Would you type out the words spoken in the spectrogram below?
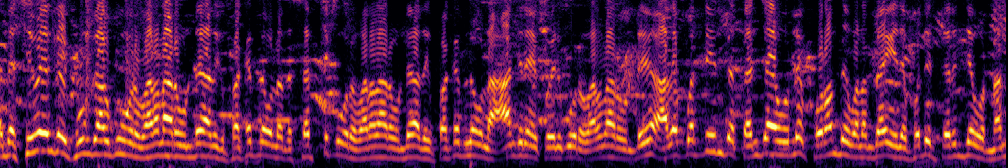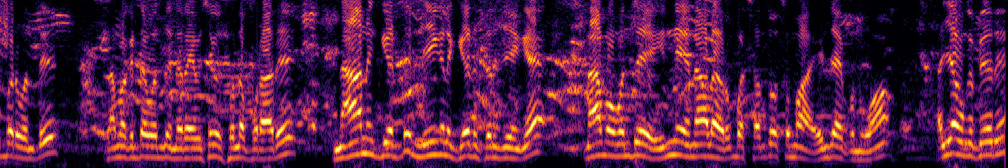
அந்த சிவகங்கை பூங்காவுக்கும் ஒரு வரலாறு உண்டு அதுக்கு பக்கத்துல உள்ள அந்த சர்ச்சுக்கும் ஒரு வரலாறு உண்டு அதுக்கு பக்கத்துல உள்ள ஆஞ்சநேய கோயிலுக்கும் ஒரு வரலாறு உண்டு. அதை பத்தி இந்த தஞ்சாவூர்ல பிறந்து வளர்ந்த இதை பத்தி தெரிஞ்ச ஒரு நண்பர் வந்து நம்ம கிட்ட வந்து நிறைய விஷயங்கள் சொல்ல போறாரு. நானும் கேட்டு நீங்களும் கேட்டு தெரிஞ்சுங்க. நாம வந்து இன்னைய நாளை ரொம்ப சந்தோஷமா என்ஜாய் பண்ணுவோம். ஐயா உங்க பேரு?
